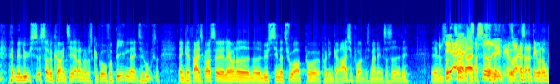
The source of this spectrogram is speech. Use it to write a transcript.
med lys, så du kan orientere dig, når du skal gå fra bilen og ind til huset. Den kan faktisk også øh, lave noget, noget lyssignatur op på, på din garageport, hvis man er interesseret i det. Øhm, Jamen, det er jeg interesseret så det, i, Det, det, er altså. jo, altså, det er jo nogle,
